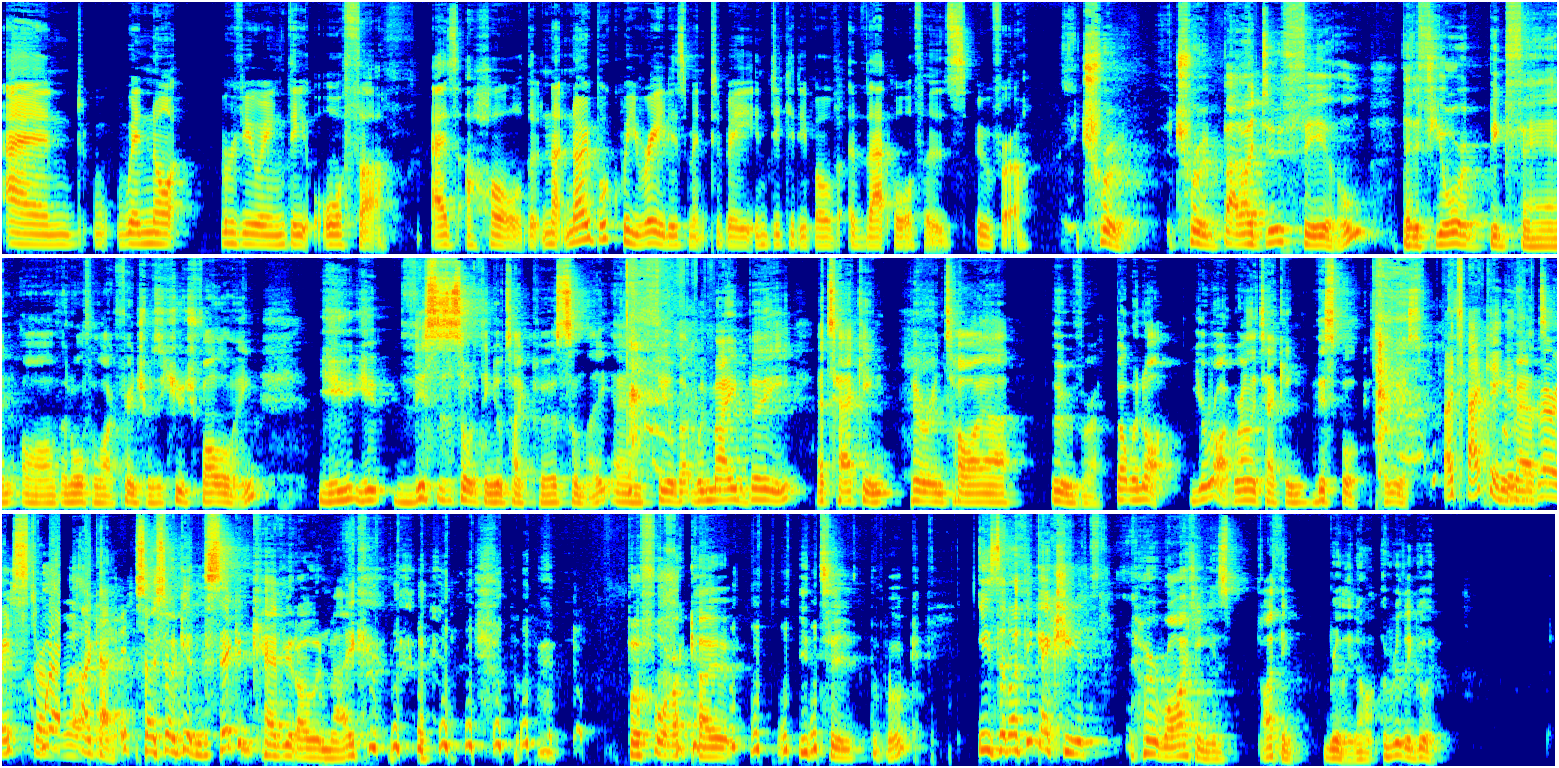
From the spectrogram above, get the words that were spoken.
and we're not reviewing the author as a whole. No, book we read is meant to be indicative of that author's oeuvre. True, true. But I do feel that if you're a big fan of an author like French who has a huge following, you, you this is the sort of thing you'll take personally and feel that we may be attacking her entire oeuvre, but we're not. You're right. We're only attacking this book. And yes, Attacking is a very strong well, word. okay. So, so again, the second caveat I would make before I go into the book is that I think actually it's, her writing is, I think, really not really good.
